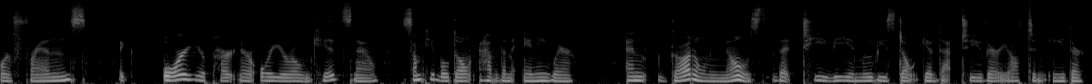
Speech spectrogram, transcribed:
or friends, like, or your partner or your own kids now, some people don't have them anywhere. And God only knows that TV and movies don't give that to you very often either.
